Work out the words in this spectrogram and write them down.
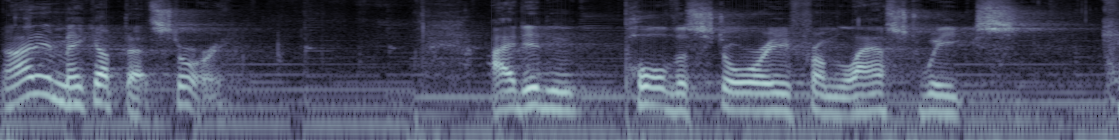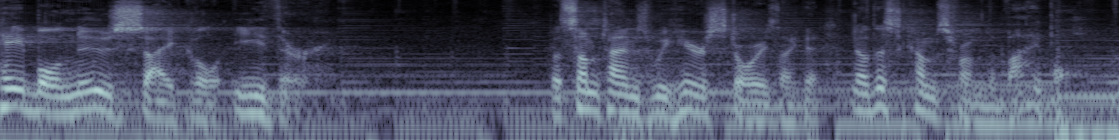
Now, I didn't make up that story. I didn't pull the story from last week's cable news cycle either. But sometimes we hear stories like that. No, this comes from the Bible.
